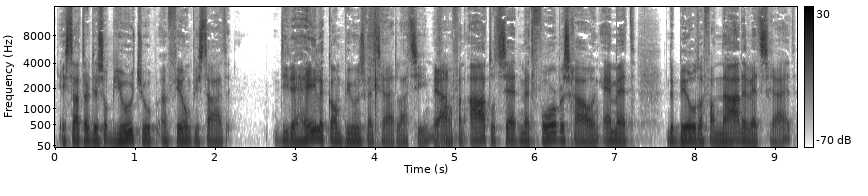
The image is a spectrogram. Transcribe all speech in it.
is dat er dus op YouTube een filmpje staat die de hele kampioenswedstrijd laat zien. Ja. Gewoon van A tot Z met voorbeschouwing en met de beelden van na de wedstrijd.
